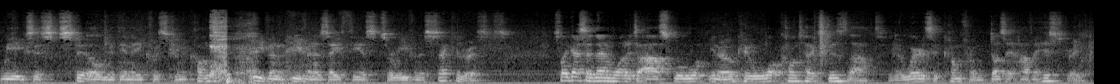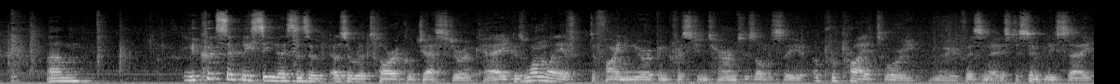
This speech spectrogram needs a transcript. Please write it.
we exist still within a Christian context, even even as atheists or even as secularists. So I guess I then wanted to ask, well, what, you know, okay, well, what context is that? You know, where does it come from? Does it have a history? Um, you could simply see this as a, as a rhetorical gesture, okay? Because one way of defining Europe in Christian terms is obviously a proprietary move, isn't it? It's to simply say,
